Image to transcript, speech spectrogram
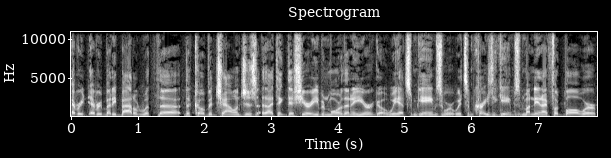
every everybody battled with the the COVID challenges. I think this year even more than a year ago. We had some games where we had some crazy games. Monday Night Football where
